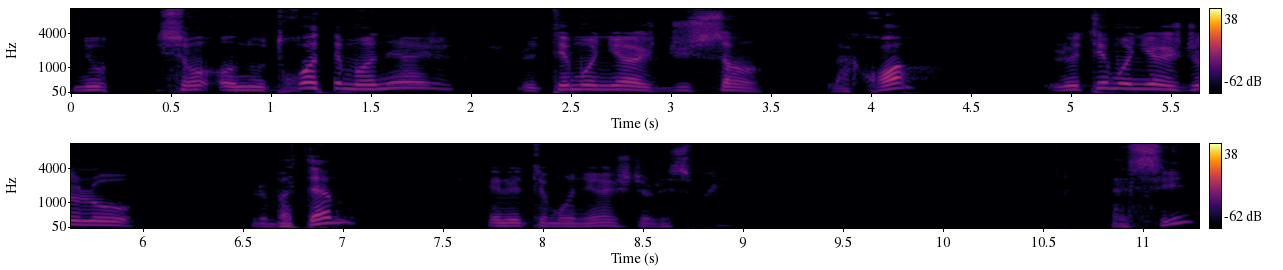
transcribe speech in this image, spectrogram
nous sont en nous trois témoignages, le témoignage du sang, la croix, le témoignage de l'eau, le baptême, et le témoignage de l'esprit. Ainsi,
